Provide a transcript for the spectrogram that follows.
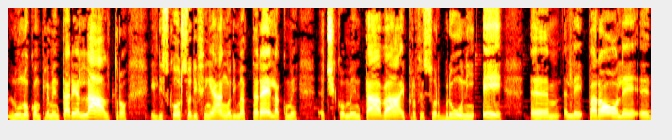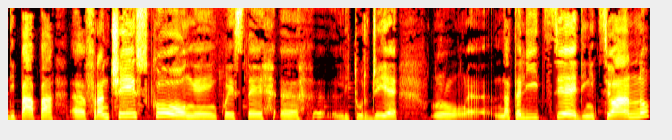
l'uno complementare all'altro, il discorso di fine anno di Mattarella, come eh, ci commentava il professor Bruni, e ehm, le parole eh, di Papa Francesco in queste liturgie Mm, eh, natalizie di inizio anno.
